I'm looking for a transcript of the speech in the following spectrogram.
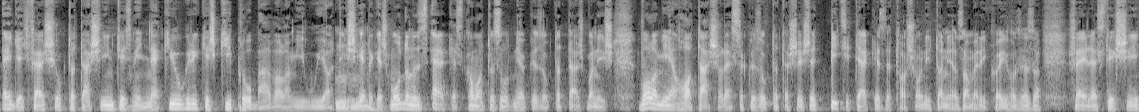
egy-egy felsőoktatási intézmény nekiugrik, és kipróbál valami újat. És érdekes módon az elkezd kamatozódni a közoktatásban is. Valamilyen hatása lesz a közoktatásra, és egy picit elkezdett hasonlítani az amerikaihoz ez a fejlesztési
